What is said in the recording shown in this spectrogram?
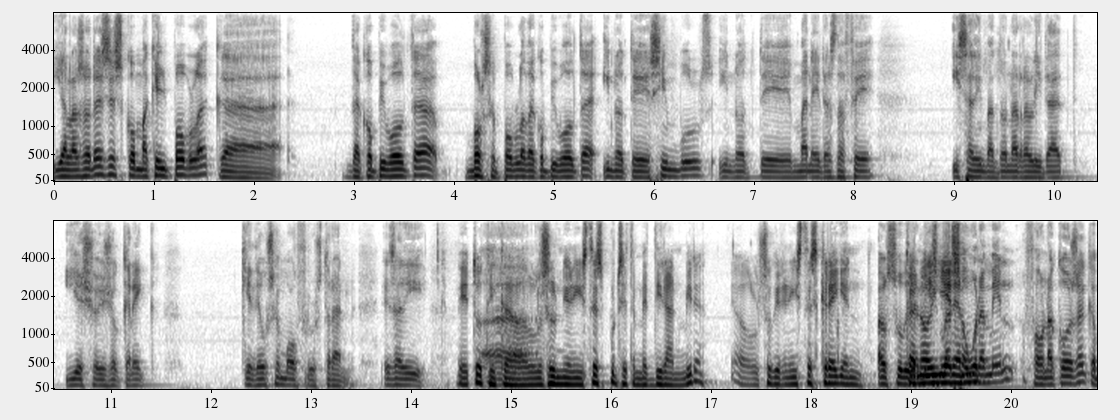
I aleshores és com aquell poble que de cop i volta vol ser poble de cop i volta i no té símbols i no té maneres de fer i s'ha d'inventar una realitat i això jo crec que deu ser molt frustrant. És a dir, Bé, tot i que Ah. els unionistes potser també et diran, mira, els sobiranistes creien el que no hi eren... segurament fa una cosa que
